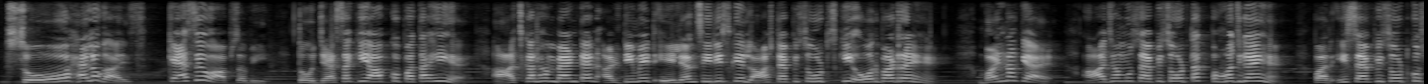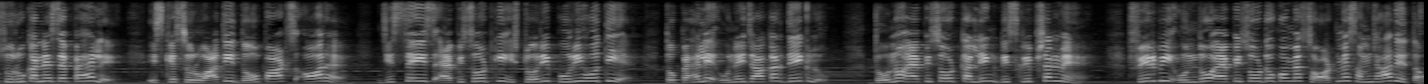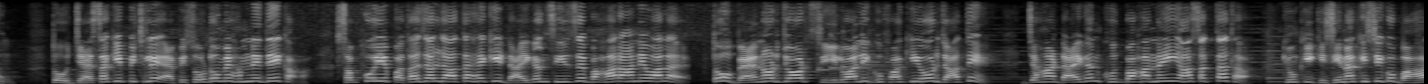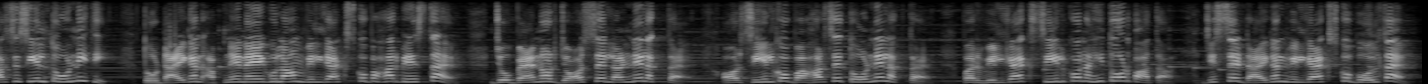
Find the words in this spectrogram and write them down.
So hello guys कैसे हो आप सभी? तो जैसा कि आपको पता ही है, आजकल हम Ben ten ultimate alien series के लास्ट एपिसोड्स की ओर बढ़ रहे हैं। बढ़ना क्या है? आज हम उस एपिसोड तक पहुँच गए हैं, पर इस एपिसोड को शुरू करने से पहले, इसके शुरुआती दो पार्ट्स और है, जिससे इस एपिसोड की स्टोरी पूरी होती है। तो पहले उन्हें जाकर देख लो। दोनों एपिसोड का लिंक डिस्क्रिप्शन में है। फिर भी उन दो एपिसोडों को मैं शॉर्ट में समझा देता हूँ। तो जैसा कि पिछले एपिसोडों में हमने देखा, सबको ये पता चल जाता है कि डाइगन सील से बाहर आने वाला है। तो बैन और जॉर्ज सील वाली गुफा की ओर जाते हैं, जहाँ डाइगन खुद बाहर नहीं आ सकता था, क्योंकि किसी ना किसी को बाहर से सील तोड़नी थी। तो डाइगन अपने नए गुलाम विलगैक्स को बाहर भेजता है, जो बैन और जॉर्ज से लड़ने लगता है, और सील को बाहर से तोड़ने लगता है। पर विलगैक्स सील को नहीं तोड़ पाता, जिससे डाइगन विलगैक्स को बोलता है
